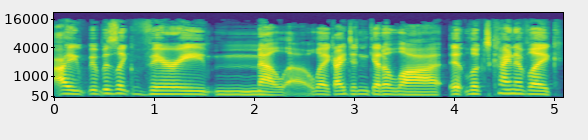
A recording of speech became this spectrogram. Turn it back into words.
I it was like very mellow. Like I didn't get a lot. It looked kind of like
